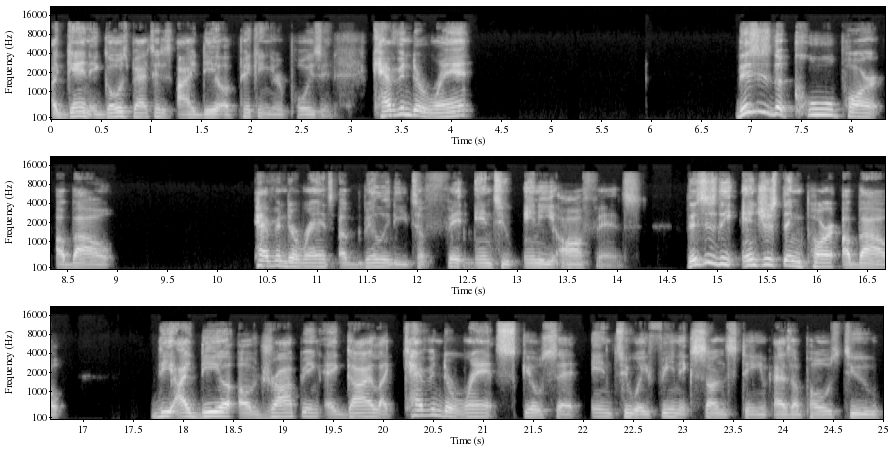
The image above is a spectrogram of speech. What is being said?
again, it goes back to this idea of picking your poison. Kevin Durant, this is the cool part about Kevin Durant's ability to fit into any offense. This is the interesting part about the idea of dropping a guy like Kevin Durant's skill set into a Phoenix Suns team as opposed to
